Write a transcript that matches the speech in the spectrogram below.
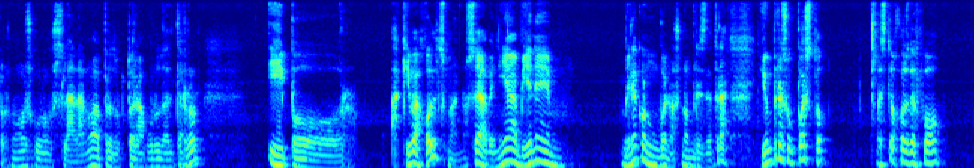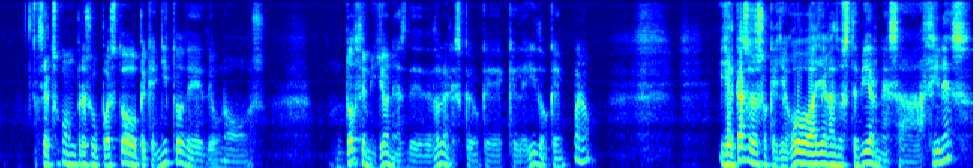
los nuevos gurús, la, la, nueva productora gurú del terror, y por Akiva Goldsman. O sea, venía, viene viene con buenos nombres detrás. Y un presupuesto, este Ojos de Fuego, se ha hecho con un presupuesto pequeñito de, unos 12 millones de, dólares, creo que, he leído, que bueno. Y el caso es eso, que llegó, ha llegado este viernes a cines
